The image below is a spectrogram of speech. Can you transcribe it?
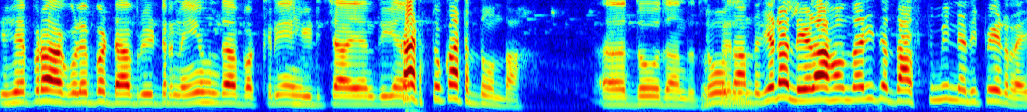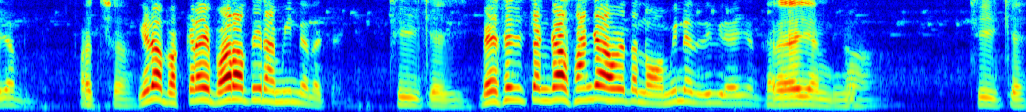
ਕਿਸੇ ਭਰਾ ਕੋਲੇ ਵੱਡਾ ਬਰੀਡਰ ਨਹੀਂ ਹੁੰਦਾ ਬੱਕਰੀਆਂ ਹੀਟ ਚ ਆ ਜਾਂਦੀਆਂ। ਘੱਟ ਤੋਂ ਘੱਟ ਦੋਂਦਾ ਦੋ ਦੰਦ ਤੋਂ ਦੋ ਦੰਦ। ਜਿਹੜਾ ਲੇਲਾ ਹੁੰਦਾ ਨਹੀਂ ਤਾਂ 10 ਕੁ ਮਹੀਨਿਆਂ ਦੀ ਭੇਡ ਰਹਿ ਜਾਂਦੀ। ਅੱਛਾ। ਜਿਹੜਾ ਬੱਕਰਾ ਇਹ 12 13 ਮਹੀਨਿਆਂ ਦਾ ਚਾਹੀਦਾ। ਠੀਕ ਹੈ ਜੀ। ਵੈਸੇ ਜੇ ਚੰਗਾ ਸੰਘਾ ਹੋਵੇ ਤਾਂ 9 ਮਹੀਨਿਆਂ ਦੀ ਵੀ ਰਹਿ ਜਾਂਦੀ। ਰਹਿ ਜਾਂਦੀ ਹੈ। ਹਾਂ। ਠੀਕ ਹੈ।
